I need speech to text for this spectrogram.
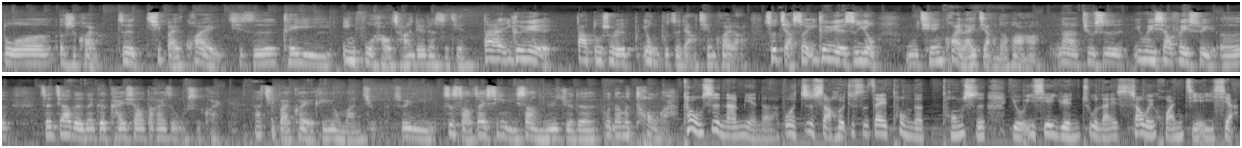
多二十块嘛，这七百块其实可以应付好长一段时间。当然一个月大多数人用不止两千块啦，所以假设一个月是用五千块来讲的话哈，那就是因为消费税而增加的那个开销大概是五十块。那七百块也可以用蛮久的，所以至少在心理上你会觉得不那么痛啊。痛是难免的，不过至少 就是在痛的同时有一些援助来稍微缓解一下。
